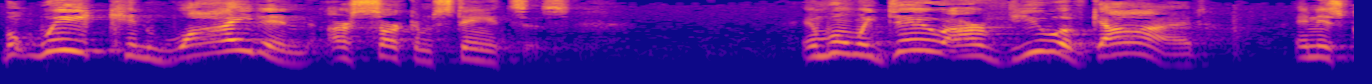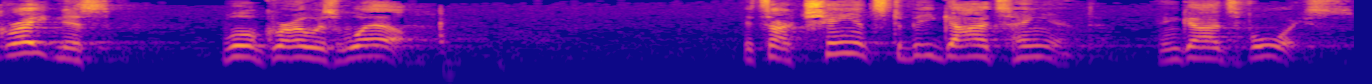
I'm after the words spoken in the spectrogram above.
But we can widen our circumstances. And when we do, our view of God and His greatness will grow as well. It's our chance to be God's hand and God's voice.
